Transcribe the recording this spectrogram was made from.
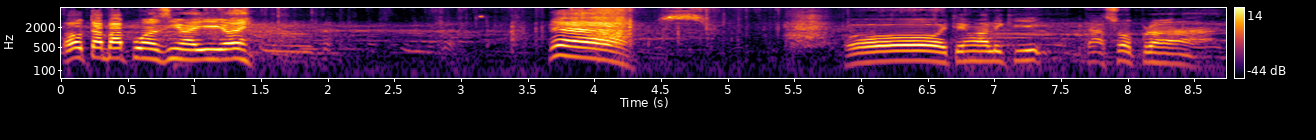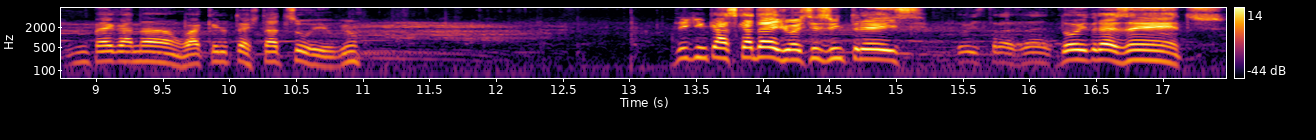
Olha o tabapuanzinho aí, ó. É. Oi, tem um ali que Tá soprando. Não pega não. Aquele testado sou eu, viu? Diga em cascada aí, João, esses 23. 2,300. 2,300.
